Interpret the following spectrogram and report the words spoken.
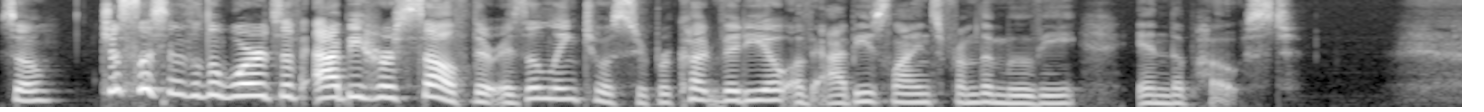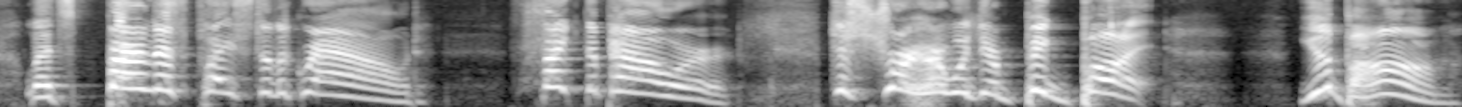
So just listen to the words of Abby herself. There is a link to a supercut video of Abby's lines from the movie in the post. Let's burn this place to the ground! Fight the power! Destroy her with your big butt! You bomb!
